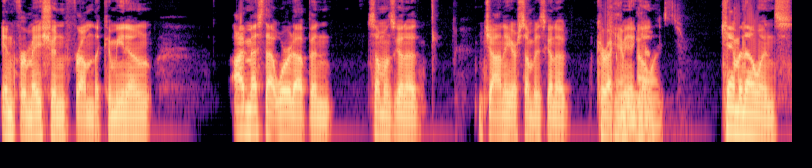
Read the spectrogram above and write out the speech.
information from the Camino. I messed that word up, and someone's gonna Johnny or somebody's gonna correct me again. Kaminoans. Kaminoans.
